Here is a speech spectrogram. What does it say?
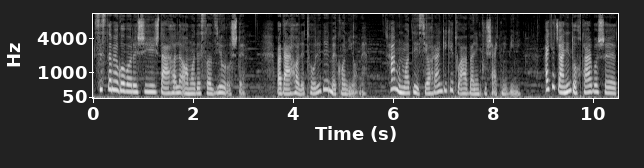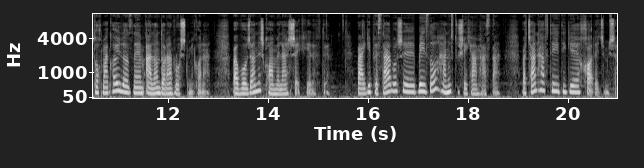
سیستم گوارشیش در حال آماده سازی و رشده و در حال تولید مکونیومه همون ماده سیاه رنگی که تو اولین پوشک می‌بینی. اگه جنین دختر باشه تخمک های لازم الان دارن رشد می‌کنن و واژنش کاملا شکل گرفته. و اگه پسر باشه بیزا هنوز تو شکم هستن و چند هفته دیگه خارج میشن.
